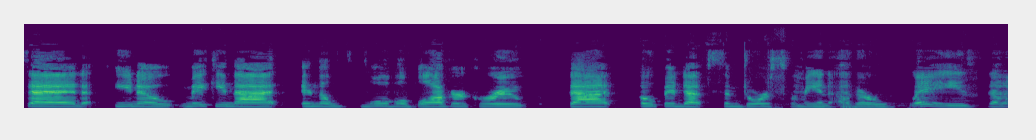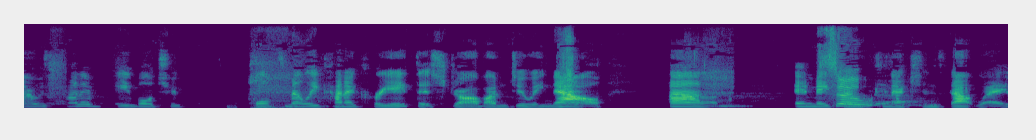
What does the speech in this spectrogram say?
said you know making that in the louisville blogger group that opened up some doors for me in other ways that i was kind of able to ultimately kind of create this job i'm doing now um, and make so, those connections that way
